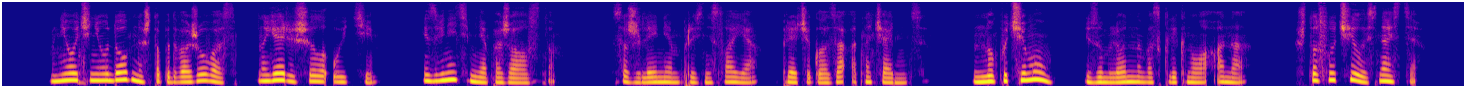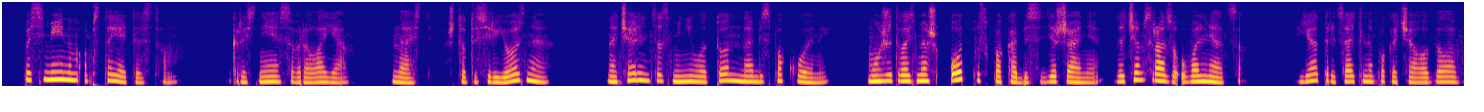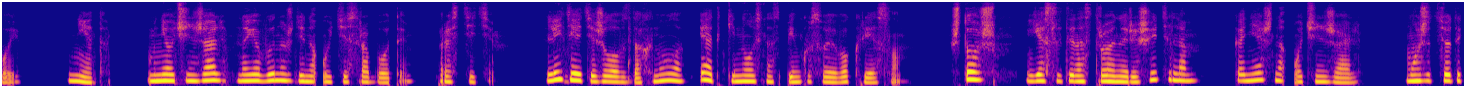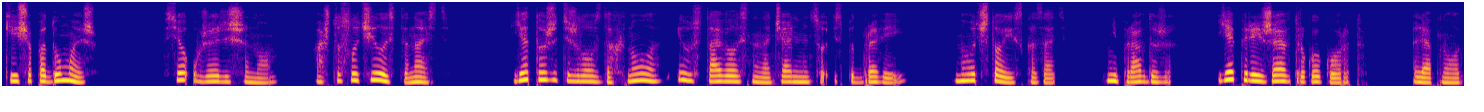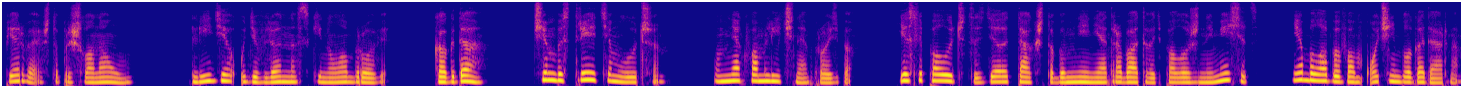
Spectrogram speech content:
«Мне очень неудобно, что подвожу вас, но я решила уйти. Извините меня, пожалуйста», сожалением произнесла я, пряча глаза от начальницы. «Но почему?» — изумленно воскликнула она. «Что случилось, Настя?» «По семейным обстоятельствам», — краснее соврала я. «Насть, что-то серьезное?» Начальница сменила тон на беспокойный. «Может, возьмешь отпуск пока без содержания? Зачем сразу увольняться?» Я отрицательно покачала головой. «Нет, мне очень жаль, но я вынуждена уйти с работы. Простите». Лидия тяжело вздохнула и откинулась на спинку своего кресла. «Что ж, если ты настроена решительно, конечно, очень жаль. Может, все-таки еще подумаешь?» «Все уже решено. А что случилось-то, Настя?» Я тоже тяжело вздохнула и уставилась на начальницу из-под бровей. Ну вот что ей сказать? Неправда же. Я переезжаю в другой город. Ляпнула первое, что пришло на ум. Лидия удивленно вскинула брови. «Когда?» Чем быстрее, тем лучше. У меня к вам личная просьба. Если получится сделать так, чтобы мне не отрабатывать положенный месяц, я была бы вам очень благодарна».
